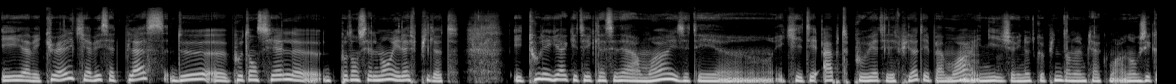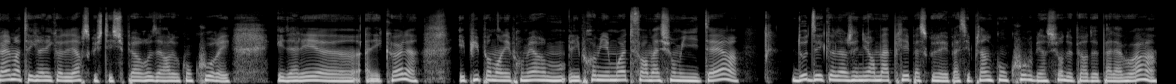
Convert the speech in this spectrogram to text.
et avec que elle qui avait cette place de euh, potentiel euh, potentiellement élève pilote. Et tous les gars qui étaient classés derrière moi ils étaient euh, et qui étaient aptes pouvaient être élèves pilote et pas moi Mhm. et ni j'avais une autre copine dans le même cas que moi. Donc j'ai quand même intégré l'école de l'air parce que j'étais super heureuse d'avoir le concours et, et d'aller à l'école. Et puis pendant les premières les premiers mois de formation militaire D'autres écoles d'ingénieurs m'appelaient parce que j'avais passé plein de concours, bien sûr, de peur de pas l'avoir.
